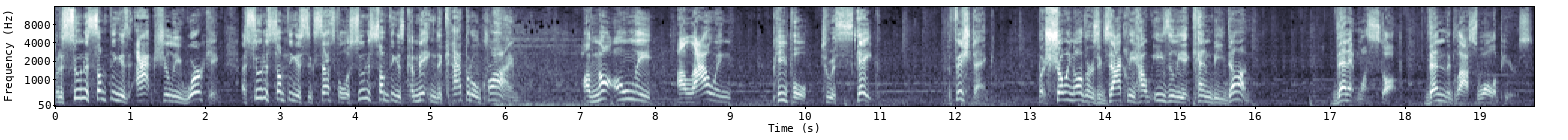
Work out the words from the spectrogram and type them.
But as soon as something is actually working, as soon as something is successful, as soon as something is committing the capital crime of not only allowing people to escape the fish tank, but showing others exactly how easily it can be done, then it must stop. Then the glass wall appears.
